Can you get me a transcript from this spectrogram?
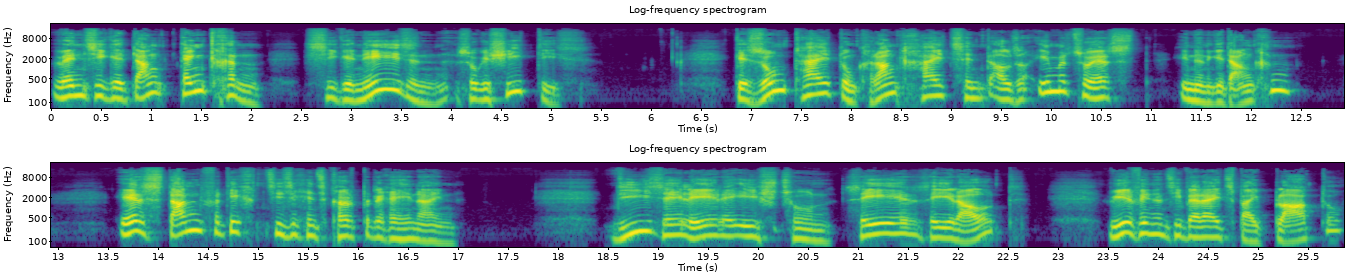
Wenn sie Gedank denken, sie genesen, so geschieht dies. Gesundheit und Krankheit sind also immer zuerst in den Gedanken Erst dann verdichten sie sich ins Körperliche hinein. Diese Lehre ist schon sehr, sehr alt. Wir finden sie bereits bei Plato,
